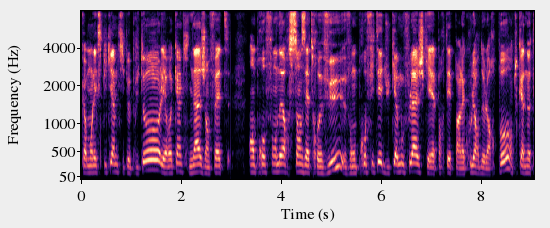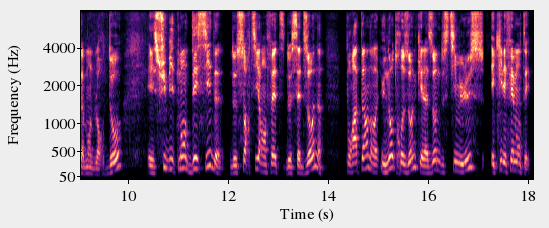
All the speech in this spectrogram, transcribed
Comme on l'expliquait un petit peu plus tôt, les requins qui nagent en fait en profondeur sans être vus vont profiter du camouflage qui est apporté par la couleur de leur peau, en tout cas notamment de leur dos, et subitement décident de sortir en fait de cette zone pour atteindre une autre zone qui est la zone de stimulus et qui les fait monter.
